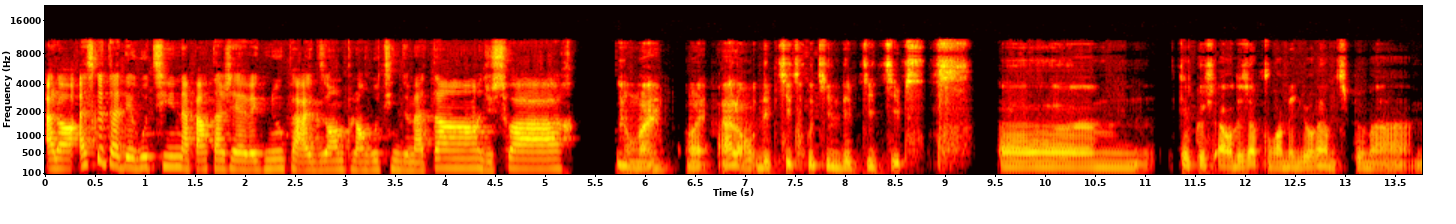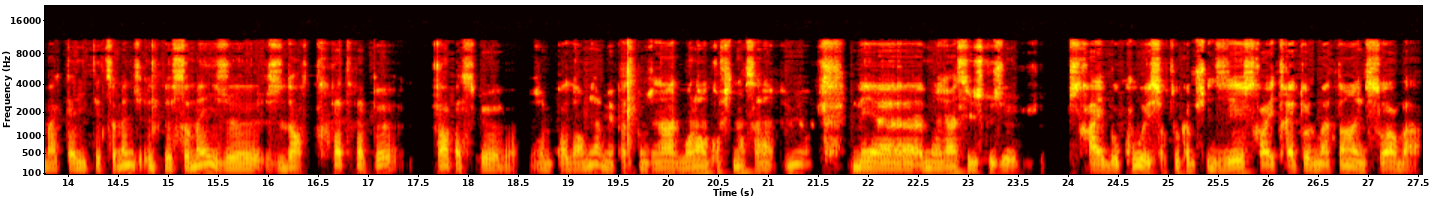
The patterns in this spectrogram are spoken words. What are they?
Alors, est-ce que tu as des routines à partager avec nous, par exemple en routine de matin, du soir? Ouais, ouais. Alors, des petites routines, des petits tips. quelque... Alors déjà, pour améliorer un petit peu ma, qualité de sommeil, de sommeil je dors très très peu parce que j'aime pas dormir, mais parce qu'en général, bon là en confinement ça va un peu mieux, hein. mais, euh, c'est juste que je, travaille beaucoup et surtout comme je te disais, je travaille très tôt le matin et le soir, bah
